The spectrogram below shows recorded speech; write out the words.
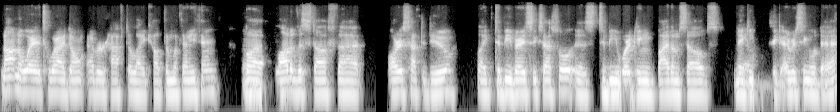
not in a way to where I don't ever have to like help them with anything, but a lot of the stuff that artists have to do, like to be very successful, is to be working by themselves, making Yeah. music every single day.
